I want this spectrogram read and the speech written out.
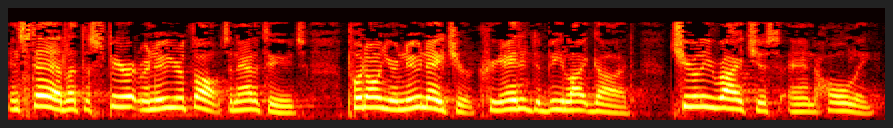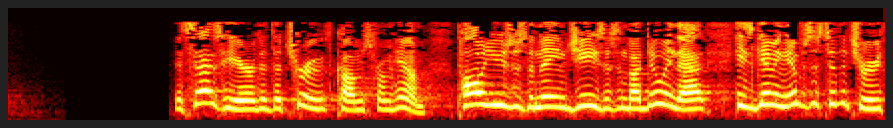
Instead, let the Spirit renew your thoughts and attitudes. Put on your new nature, created to be like God, truly righteous and holy. It says here that the truth comes from Him. Paul uses the name Jesus, and by doing that, he's giving emphasis to the truth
